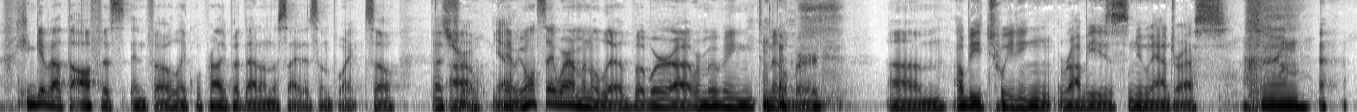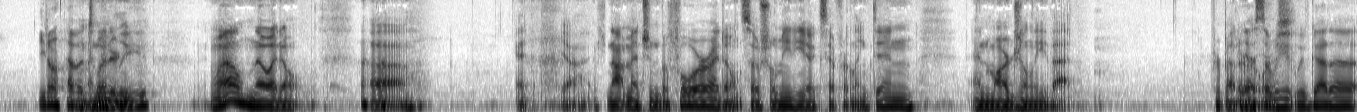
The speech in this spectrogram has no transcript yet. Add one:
I can give out the office info. Like we'll probably put that on the site at some point. So That's true. uh, yeah. we won't say where I'm going to live, but we're uh, we're moving to Middleburg. I'll be tweeting Robbie's new address soon. you don't have a Twitter, do you? well, no, I don't. Uh, yeah, if not mentioned before, I don't social media except for LinkedIn and marginally that. For better Yeah, so we we've got a,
